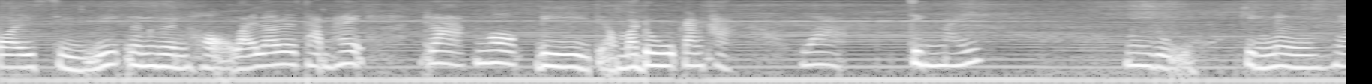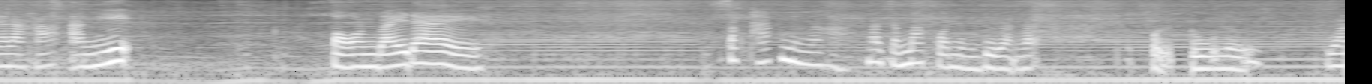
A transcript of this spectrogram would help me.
อยล์สีเงินเงินๆห่อไว้แล้วจะทำให้รากงอกดี เดี๋ยวมาดูกันค่ะ ว่าจริงไหม มีอยู่กิ่งหนึ่งเนี่ยนะคะ อันนี้ตอนไว้ได้ สักพักหนึ่งอะค่ะ น่าจะมากกว่าหนึ่งเดือนแล้ว เปิดดูเลยว่า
